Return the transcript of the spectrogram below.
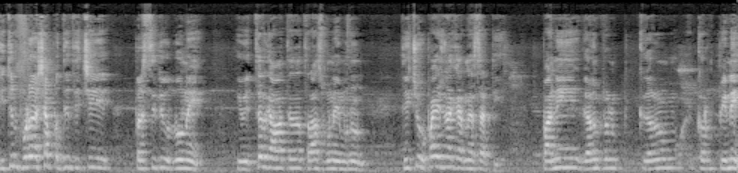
इथून पुढे अशा पद्धतीची परिस्थिती उद्भवू नये किंवा इतर गावात त्याचा त्रास होऊ नये म्हणून तिची उपाययोजना करण्यासाठी पाणी गरम करून गरम करून पिणे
